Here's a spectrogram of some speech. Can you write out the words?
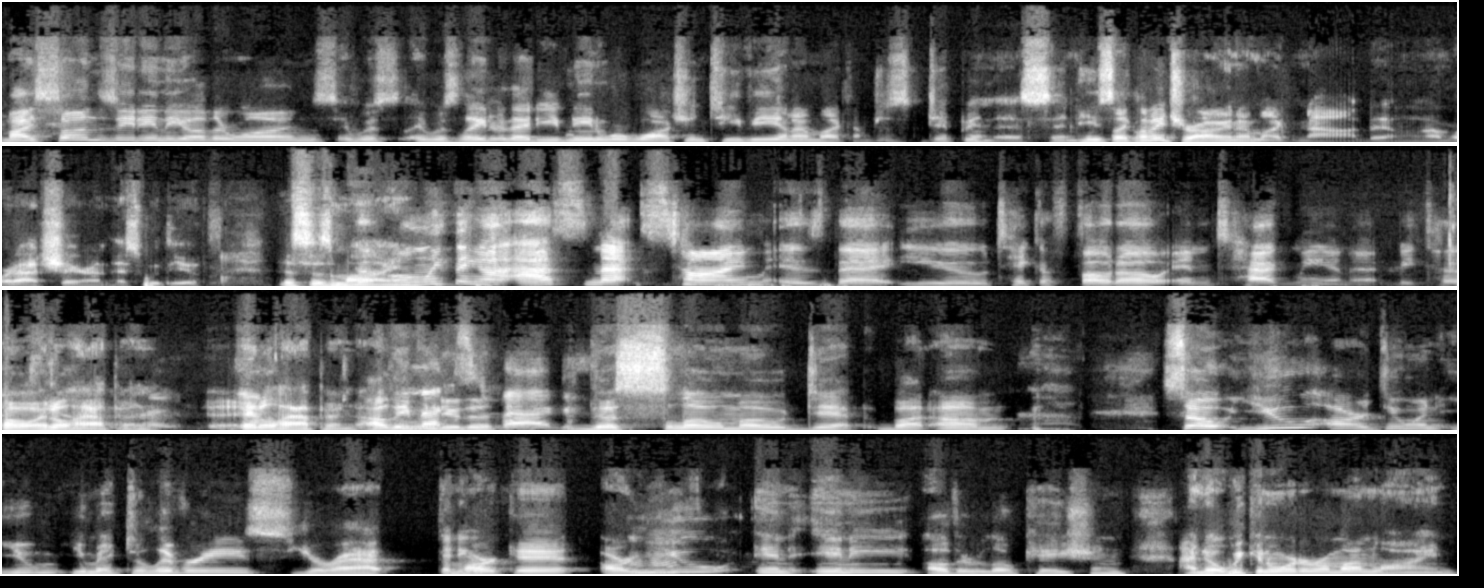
my son's eating the other ones. It was it was later that evening. We're watching TV, and I'm like, I'm just dipping this, and he's like, Let me try, and I'm like, Nah, ben, we're not sharing this with you. This is mine. The only thing I ask next time is that you take a photo and tag me in it because oh, it'll happen. Yeah. It'll happen. I'll even next do the bag. the slow mo dip. But um, so you are doing you you make deliveries. You're at the market. Are mm-hmm. you in any other location? I know we can order them online,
